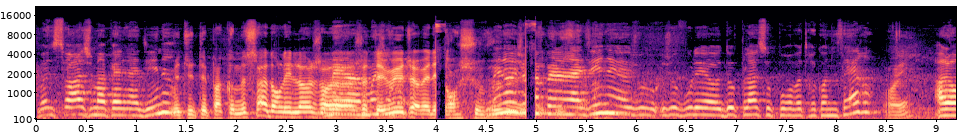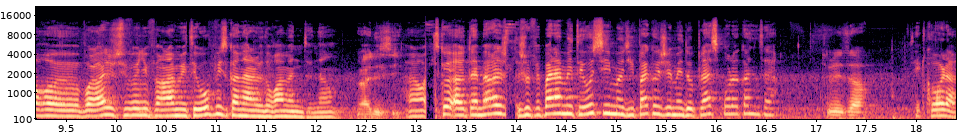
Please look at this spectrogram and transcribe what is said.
Bonsoir, je m'appelle Nadine. Mais tu n'étais pas comme ça dans les loges. Euh, euh, je t'ai vu, tu avais des grands cheveux. Je m'appelle Nadine et je, je voulais euh, deux places pour votre concert. Oui. Alors euh, voilà, je suis venue faire la météo puisqu'on a le droit maintenant. Bah, Allez-y. Alors, est-ce que euh, je, je fais pas la météo s'il me dit pas que j'ai mes deux places pour le concert Tu les as. C'est quoi là?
